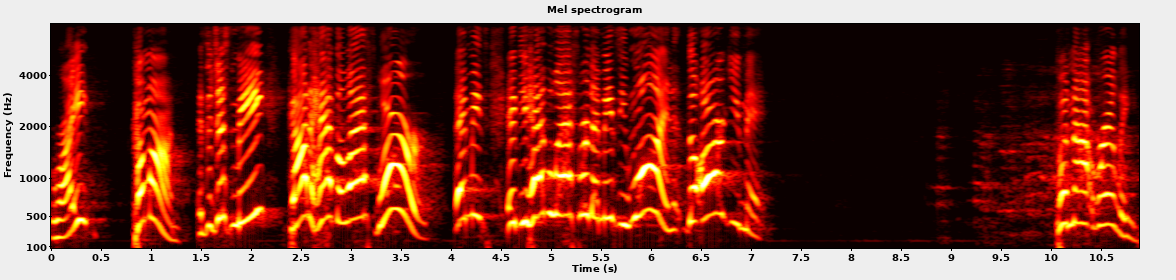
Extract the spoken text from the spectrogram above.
Right? Come on. Is it just me? Gotta have the last word. That means if you have the last word, that means you won the argument but not really.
